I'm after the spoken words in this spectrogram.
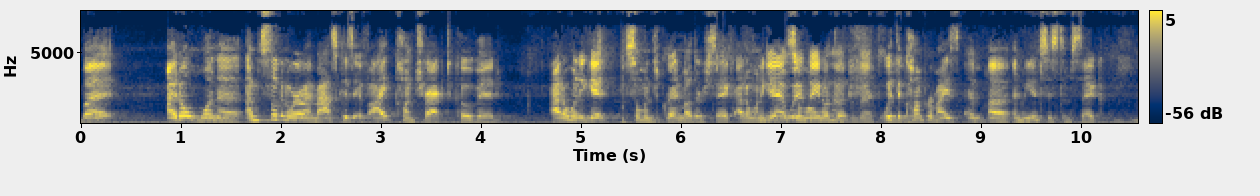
but I don't want to. I'm still gonna wear my mask because if I contract COVID, I don't want to get someone's grandmother sick. I don't want to Yeah, get someone with a the with a compromised um, uh, immune system sick. Mhm.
